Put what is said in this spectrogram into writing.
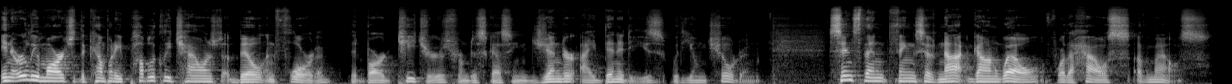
In early March, the company publicly challenged a bill in Florida that barred teachers from discussing gender identities with young children. Since then, things have not gone well for the House of Mouse.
